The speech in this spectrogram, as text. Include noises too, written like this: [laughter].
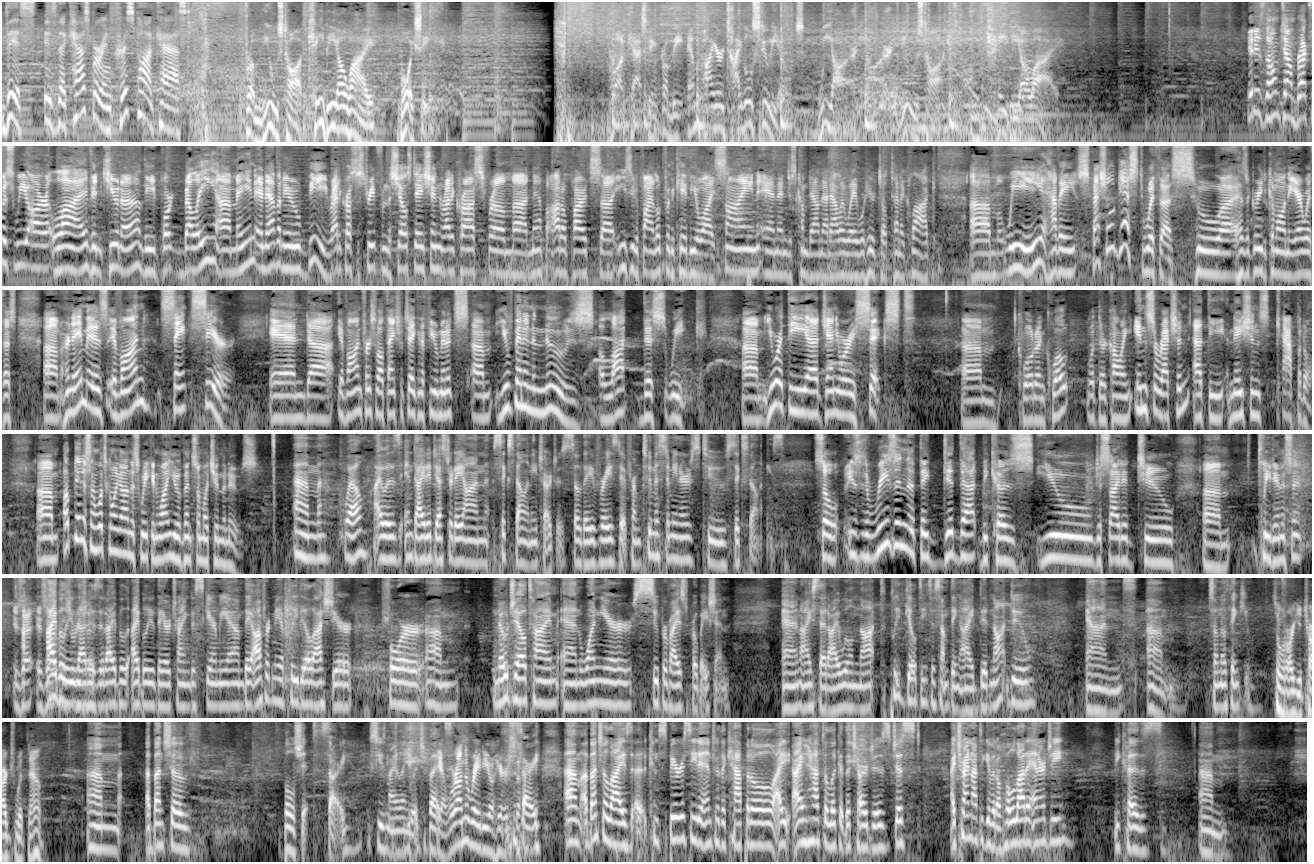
This is the Casper and Chris podcast from News Talk KBOI, Boise. Broadcasting from the Empire Title Studios, we are News Talk KBOI. It is the hometown breakfast. We are live in Kuna, the Pork Belly, uh, Main and Avenue B, right across the street from the Shell station, right across from uh, Nampa Auto Parts. Uh, easy to find. Look for the KBOI sign, and then just come down that alleyway. We're here till 10 o'clock. Um, we have a special guest with us who uh, has agreed to come on the air with us. Um, her name is Yvonne St. Cyr. And uh, Yvonne, first of all, thanks for taking a few minutes. Um, you've been in the news a lot this week. Um, you were at the uh, January 6th, um, quote unquote, what they're calling insurrection at the nation's capital. Um, update us on what's going on this week and why you have been so much in the news. Um, well, I was indicted yesterday on six felony charges. So they've raised it from two misdemeanors to six felonies. So, is the reason that they did that because you decided to um, plead innocent? Is that is that I believe that is it. I, be- I believe they are trying to scare me. Um, they offered me a plea deal last year for um, no jail time and one year supervised probation, and I said I will not plead guilty to something I did not do, and um, so no, thank you. So, what are you charged with now? Um, a bunch of bullshit. Sorry, excuse my language, but yeah, we're on the radio here. So. [laughs] sorry, um, a bunch of lies, uh, conspiracy to enter the Capitol. I I have to look at the charges. Just I try not to give it a whole lot of energy because um,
